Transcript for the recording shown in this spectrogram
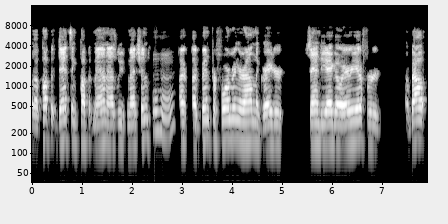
uh, puppet dancing puppet man, as we've mentioned. Mm-hmm. I've I've been performing around the greater San Diego area for about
